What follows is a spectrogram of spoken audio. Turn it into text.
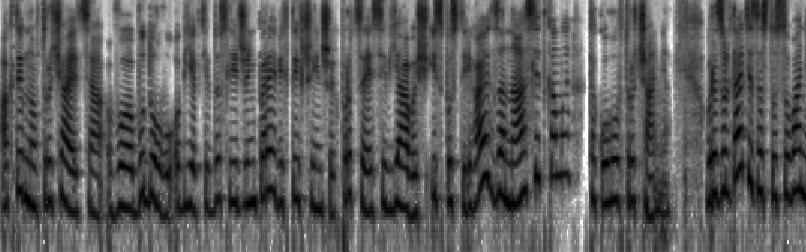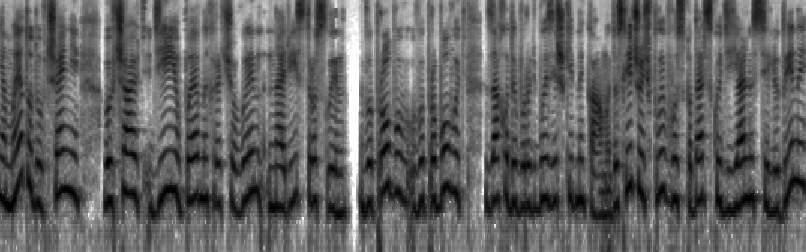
активно втручається в будову об'єктів досліджень, перебіг тих чи інших процесів, явищ і спостерігають за наслідками такого втручання. В результаті застосування методу вчені вивчають дію певних речовин на ріст рослин, випробовують заходи боротьби зі шкідниками, досліджують вплив господарської діяльності людини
